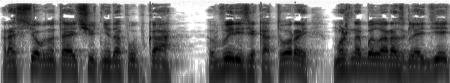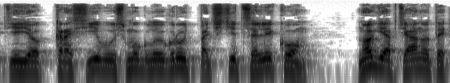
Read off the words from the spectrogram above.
расстегнутая чуть не до пупка, в вырезе которой можно было разглядеть ее красивую смуглую грудь почти целиком. Ноги обтянуты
